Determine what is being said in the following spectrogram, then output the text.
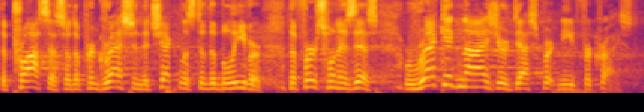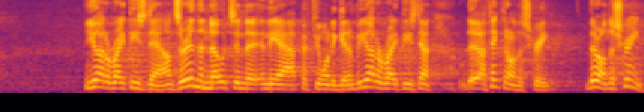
the process or the progression, the checklist of the believer. The first one is this recognize your desperate need for Christ. You ought to write these down. They're in the notes in the, in the app if you want to get them, but you ought to write these down. I think they're on the screen. They're on the screen.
